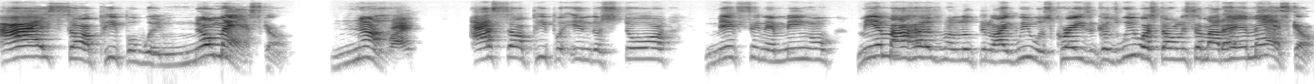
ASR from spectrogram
I saw people with no mask on, none. Right. I saw people in the store mixing and mingle. Me and my husband looked like we was crazy because we was the only somebody had mask on.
